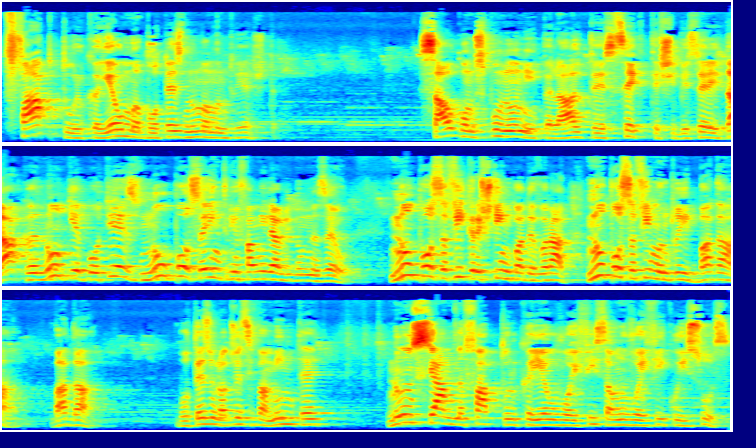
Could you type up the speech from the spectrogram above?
Faptul că eu mă botez nu mă mântuiește. Sau, cum spun unii pe la alte secte și biserici, dacă nu te botezi, nu poți să intri în familia lui Dumnezeu. Nu poți să fii creștin cu adevărat. Nu poți să fii mântuit. Ba da, ba da. Botezul, aduceți-vă aminte, nu înseamnă faptul că eu voi fi sau nu voi fi cu Isus.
